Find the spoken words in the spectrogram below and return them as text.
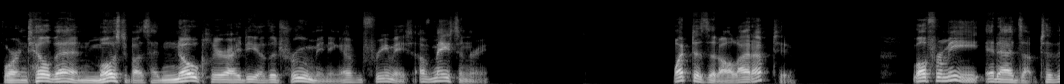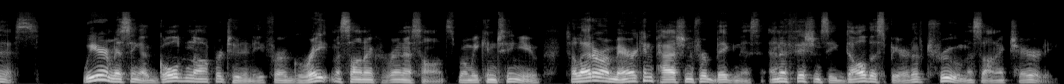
For until then, most of us had no clear idea of the true meaning of Freemason of Masonry. What does it all add up to? Well, for me, it adds up to this. We are missing a golden opportunity for a great Masonic renaissance when we continue to let our American passion for bigness and efficiency dull the spirit of true Masonic charity.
